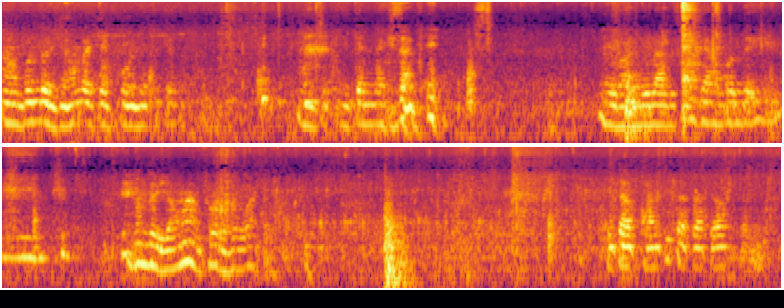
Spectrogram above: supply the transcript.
हाँ बंद हो जाओ वैसे खोल देते त्यांना की जाते हे बाळू लागू सध्या बंद होईल बंद हो जाओ ना थोडं वाटत किताब खान किताब वाजता इकडे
